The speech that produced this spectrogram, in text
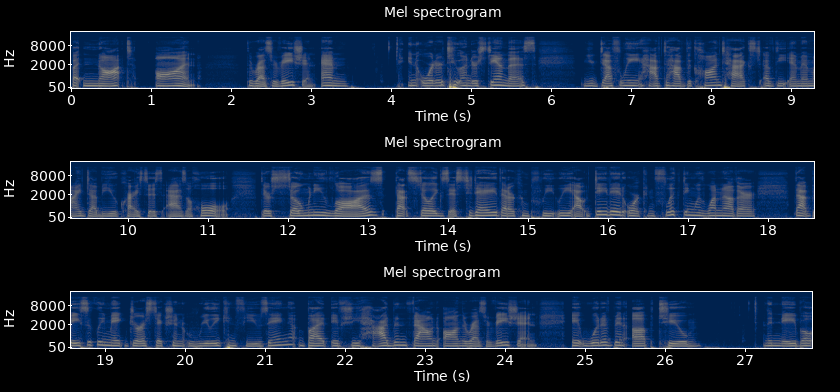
but not on the reservation. And in order to understand this, you definitely have to have the context of the MMIW crisis as a whole. There's so many laws that still exist today that are completely outdated or conflicting with one another that basically make jurisdiction really confusing. But if she had been found on the reservation, it would have been up to the native,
